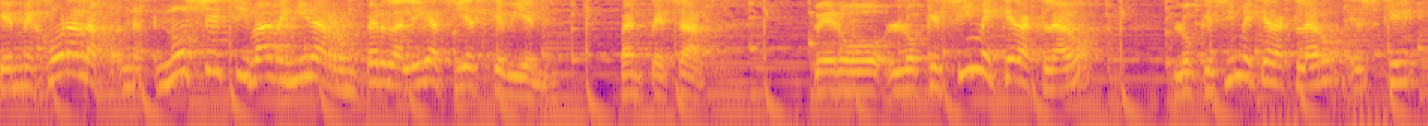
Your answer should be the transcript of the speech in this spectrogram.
Que mejora la... No sé si va a venir a romper la liga si es que viene, va a empezar. Pero lo que sí me queda claro, lo que sí me queda claro es que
